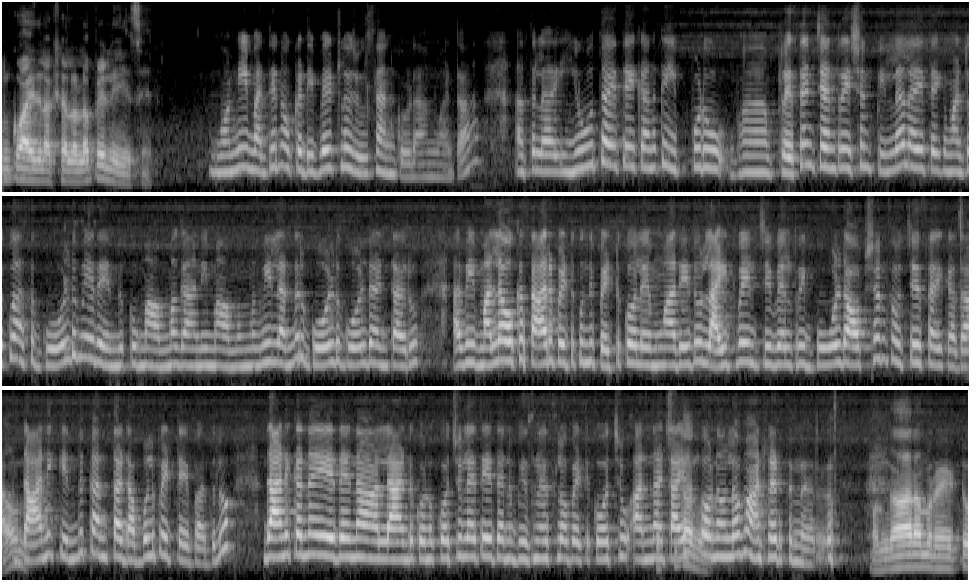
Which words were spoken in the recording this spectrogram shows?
ఇంకో ఐదు లక్షలలో పెళ్ళి చేసేది. మొన్న ఈ మధ్యన ఒక డిబేట్లో చూశాను కూడా అనమాట అసలు యూత్ అయితే కనుక ఇప్పుడు ప్రెసెంట్ జనరేషన్ పిల్లలు అయితే మటుకు అసలు గోల్డ్ మీద ఎందుకు? మా అమ్మ కానీ మా అమ్మమ్మ వీళ్ళందరూ గోల్డ్ గోల్డ్ అంటారు. అవి మళ్ళీ ఒకసారి పెట్టుకుంది పెట్టుకోలేము. అదేదో light weight jewellery bold options వచ్చేసాయి కదా. దానికి ఎందుకు అంత డబ్బులు పెట్టే బదులు దానికన్నా ఏదైనా ల్యాండ్ కొనుక్కోవచ్చు లేకపోతే ఏదైనా బిజినెస్లో పెట్టుకోవచ్చు అన్న టైప్ కోణంలో మాట్లాడుతున్నారు. బంగారం రేటు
